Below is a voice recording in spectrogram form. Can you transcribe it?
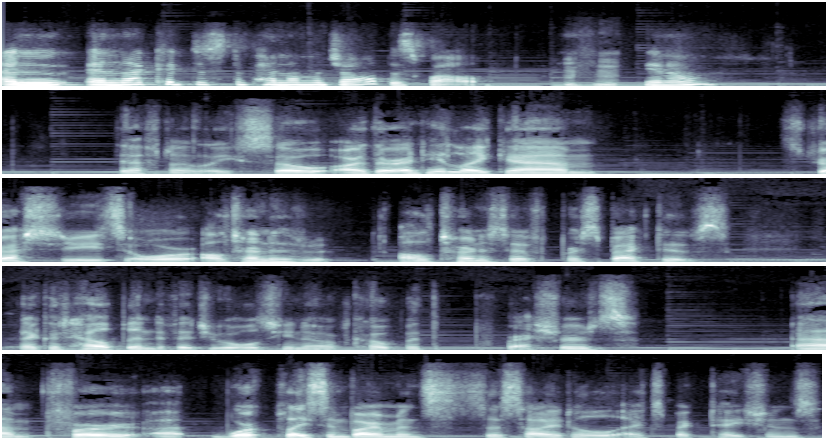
and and that could just depend on the job as well mm-hmm. you know definitely so are there any like um strategies or alternative alternative perspectives that could help individuals, you know, cope with pressures um, for uh, workplace environments, societal expectations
